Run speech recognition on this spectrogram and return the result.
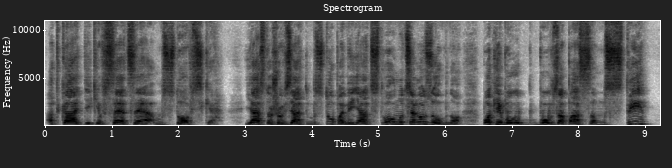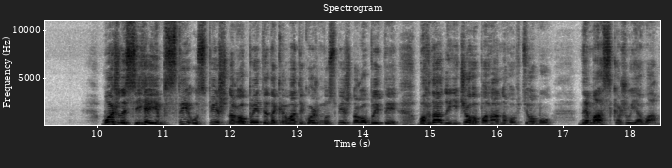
откатники, все це мстовське. Ясно, що взяти мсту, поміняти ствол, ну це розумно. Поки був, був запас мсти, можна з цієї мсти успішно робити, накривати кожному успішно робити Богдану. Нічого поганого в цьому нема, скажу я вам.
